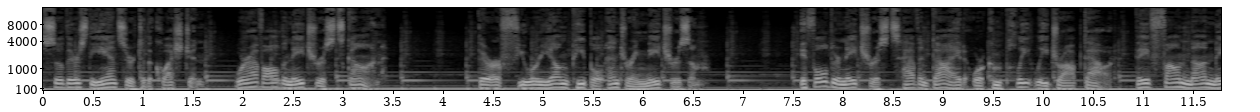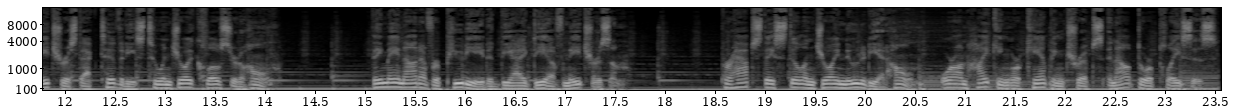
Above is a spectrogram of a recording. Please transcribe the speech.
So there's the answer to the question, where have all the naturists gone? There are fewer young people entering naturism, if older naturists haven't died or completely dropped out, they've found non-naturist activities to enjoy closer to home. They may not have repudiated the idea of naturism. Perhaps they still enjoy nudity at home, or on hiking or camping trips in outdoor places,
